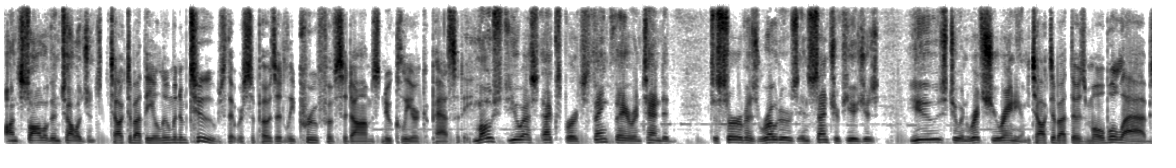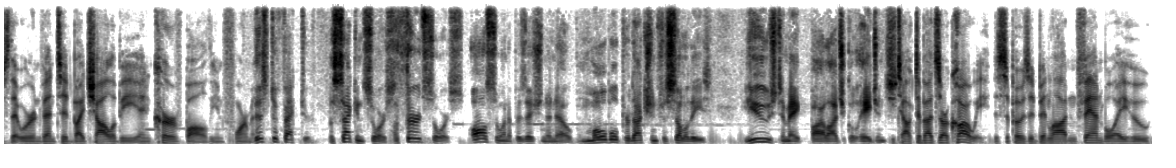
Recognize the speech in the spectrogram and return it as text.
on solid intelligence. Talked about the aluminum tubes that were supposedly proof of Saddam's nuclear capacity. Most U.S. experts think they are intended to serve as rotors in centrifuges used to enrich uranium. He talked about those mobile labs that were invented by Chalabi and Curveball, the informant. This defector, a second source, a third source, also in a position to know mobile production facilities used to make biological agents. He talked about Zarqawi, the supposed bin Laden fanboy who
